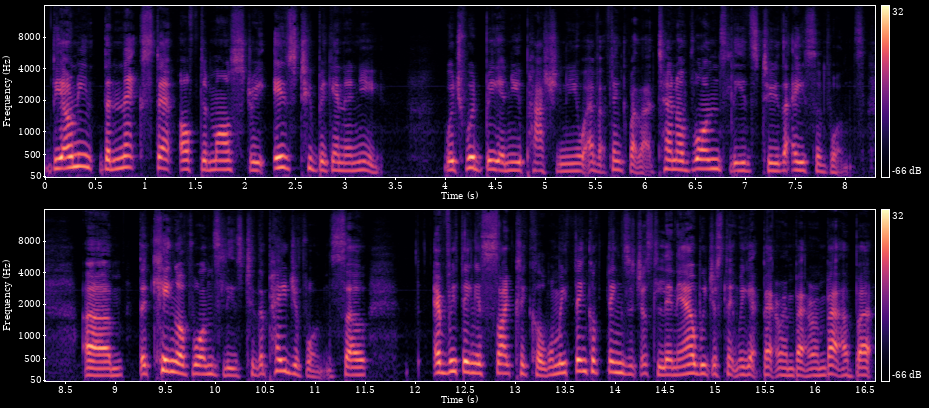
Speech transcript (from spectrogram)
the only, the next step after mastery is to begin anew, which would be a new passion, new whatever. Think about that. Ten of Wands leads to the Ace of Wands. Um, the King of Wands leads to the Page of Wands. So everything is cyclical. When we think of things as just linear, we just think we get better and better and better. But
